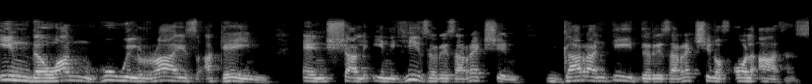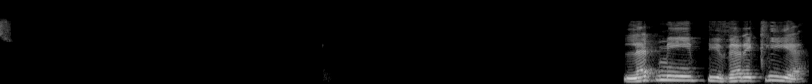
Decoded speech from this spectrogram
in the one who will rise again and shall in his resurrection guarantee the resurrection of all others. Let me be very clear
